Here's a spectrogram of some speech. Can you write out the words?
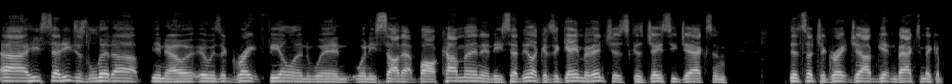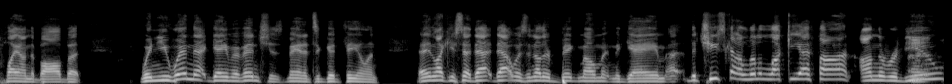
uh, he said he just lit up. You know, it was a great feeling when when he saw that ball coming, and he said, "Look, it's a game of inches because J.C. Jackson did such a great job getting back to make a play on the ball. But when you win that game of inches, man, it's a good feeling. And like you said, that that was another big moment in the game. Uh, the Chiefs got a little lucky, I thought, on the review.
